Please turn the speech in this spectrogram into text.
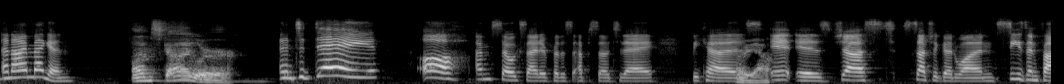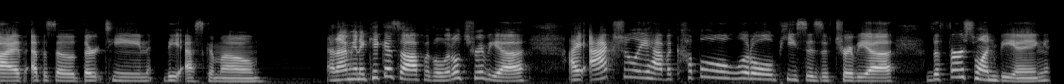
And I'm Meghan. I'm Skylar. And today, oh, I'm so excited for this episode today because Oh, yeah. it is just such a good one. Season 5, episode 13, The Eskimo. And I'm going to kick us off with a little trivia. I actually have a couple little pieces of trivia. The first one being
